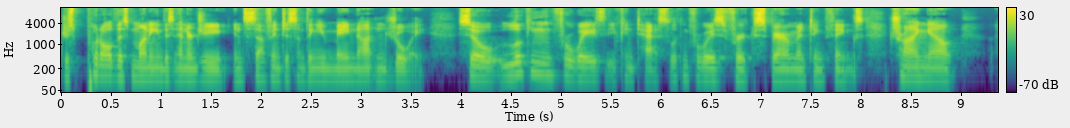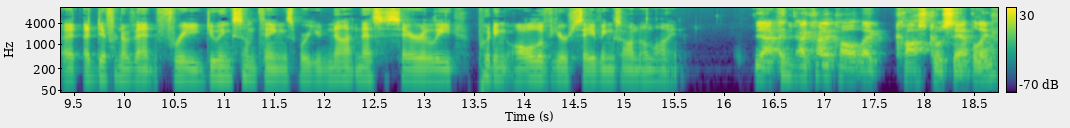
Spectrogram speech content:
just put all this money this energy and stuff into something you may not enjoy so looking for ways that you can test looking for ways for experimenting things trying out a, a, different event free, doing some things where you're not necessarily putting all of your savings on the line. Yeah, I, I kind of call it like Costco sampling.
